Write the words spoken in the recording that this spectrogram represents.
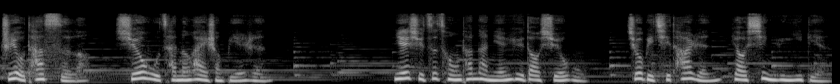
只有他死了，学武才能爱上别人。也许自从他那年遇到学武，就比其他人要幸运一点。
